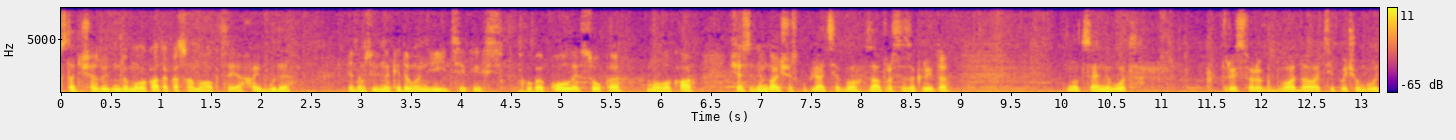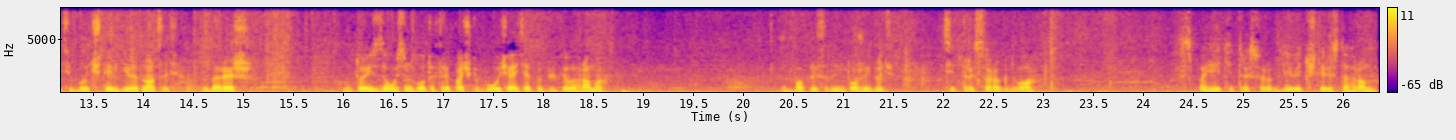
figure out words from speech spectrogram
Кстати, зараз дійдемо до молока, така сама акція, хай буде. Я там собі накидав яїць якихось, кока-коли, сока, молока. Зараз йдемо далі скуплятися, бо завтра все закрито. Ну це не от. 3,42, да, ці по чому були? Ці були 4,19. Береш, ну, то есть за 8 злотих три пачки, виходить по пів кілограма. 2 плюс 1 теж йдуть. Ці 3,42. Спагетті 3,49, 400 грам.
